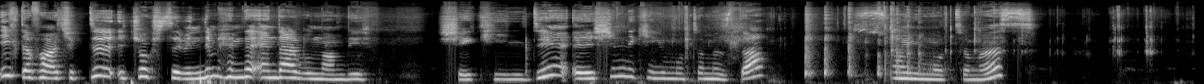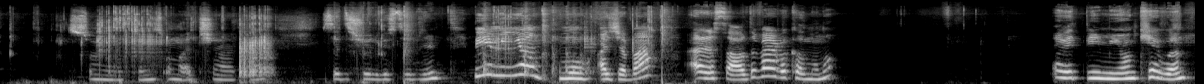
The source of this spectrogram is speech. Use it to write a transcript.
İlk defa çıktı. Çok sevindim. Hem de ender bulunan bir şekilde. E, şimdiki yumurtamız da son yumurtamız. Son yumurtamız. Onu açarken size de şöyle gösterebilirim. Bir milyon mu acaba? Arası aldı. Ver bakalım onu. Evet bir milyon Kevin.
